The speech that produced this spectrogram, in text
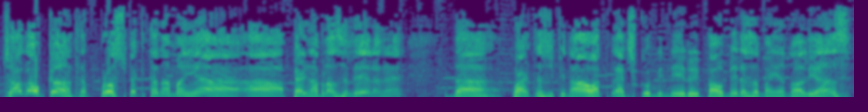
Thiago Alcântara, prospectando amanhã a, perna brasileira, né? Da quartas de final, Atlético Mineiro e Palmeiras amanhã no Aliança.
